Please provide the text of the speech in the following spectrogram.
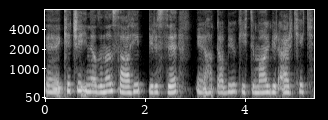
e, keçi inadına sahip birisi. E, hatta büyük ihtimal bir erkek.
